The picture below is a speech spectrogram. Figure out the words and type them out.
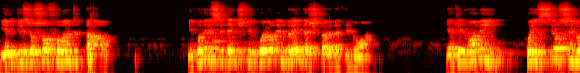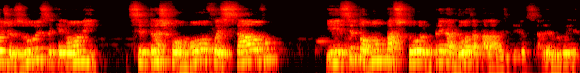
E ele disse: Eu sou fulano de tal. E quando ele se identificou, eu lembrei da história daquele homem. E aquele homem conheceu o Senhor Jesus, aquele homem se transformou, foi salvo e se tornou um pastor, um pregador da palavra de Deus. Aleluia.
